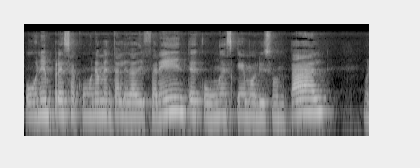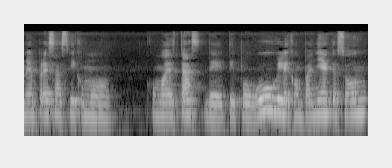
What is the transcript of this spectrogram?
o una empresa con una mentalidad diferente, con un esquema horizontal, una empresa así como, como estas de tipo Google y compañía que son,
